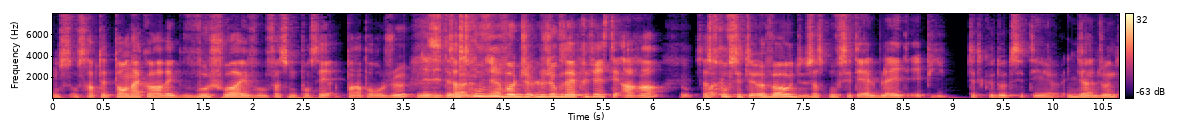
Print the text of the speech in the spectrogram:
on, sera peut-être pas en accord avec vos choix et vos façons de penser par rapport au jeu. N'hésitez Ça pas se trouve, vous, votre jeu- le jeu que vous avez préféré c'était Ara, ça se trouve c'était Avowed, ça se trouve c'était Hellblade, et puis peut-être que d'autres c'était euh, Indiana Jones.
